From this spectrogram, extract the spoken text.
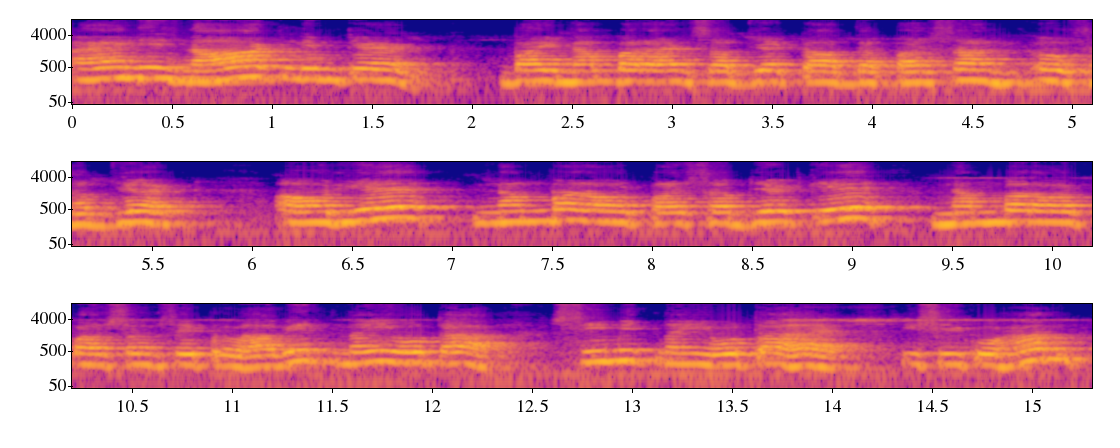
and is not limited by number and subject of the person or subject, और ये नंबर और पर सब्जेक्ट के नंबर और पर्सन से प्रभावित नहीं होता, सीमित नहीं होता है। इसी को हम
